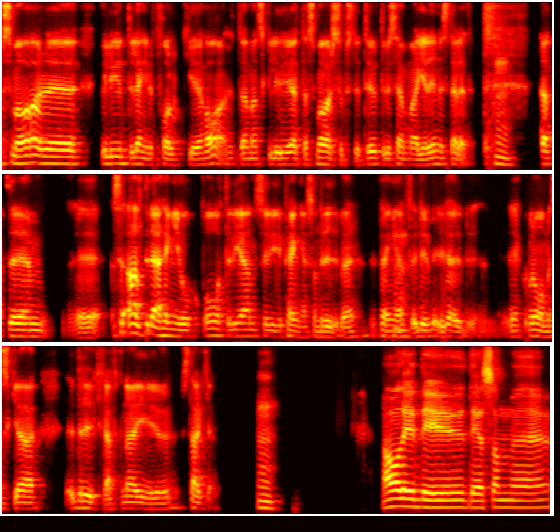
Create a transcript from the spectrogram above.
smör eh, vill ju inte längre folk eh, ha, utan man skulle ju äta smörsubstitut, det vill säga margarin istället. Mm. Att, ehm, eh, så allt det där hänger ihop och återigen så är det ju pengar som driver. Pengar mm. för det, de ekonomiska drivkrafterna är ju starka. Mm. Ja, det, det är ju det som eh,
